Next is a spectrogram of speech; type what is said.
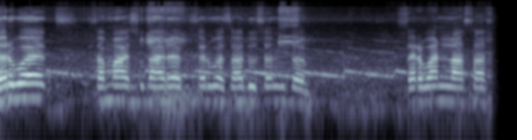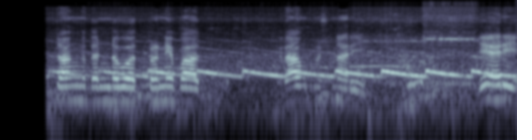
सर्व समाज सुधारक सर्व साधू संत सर्वांना साष्टांग दंडवत प्रणेपात. रामकृष्णारी. जय हरी.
